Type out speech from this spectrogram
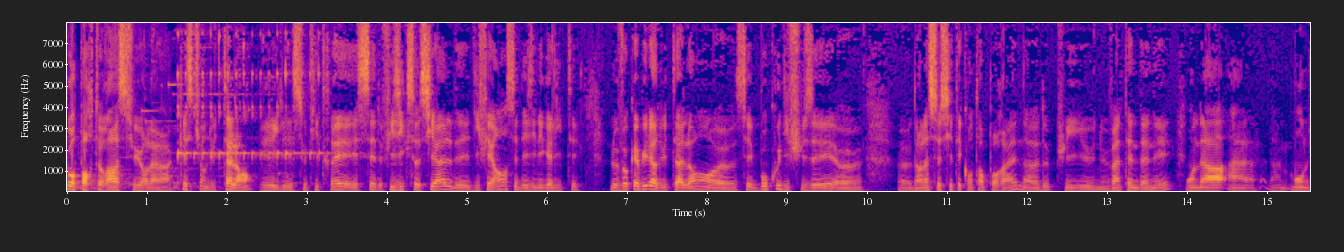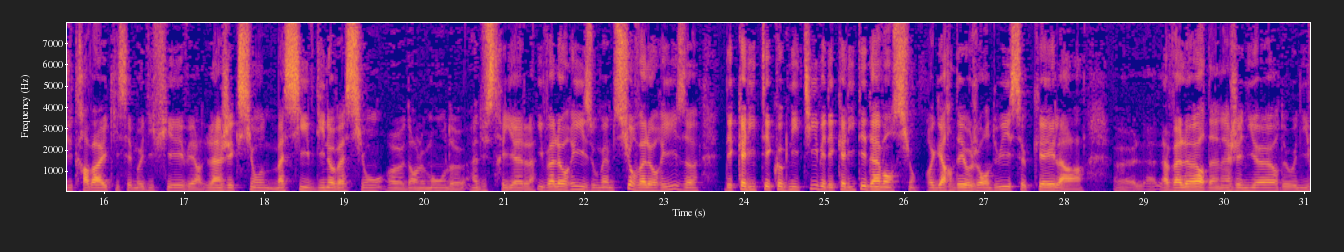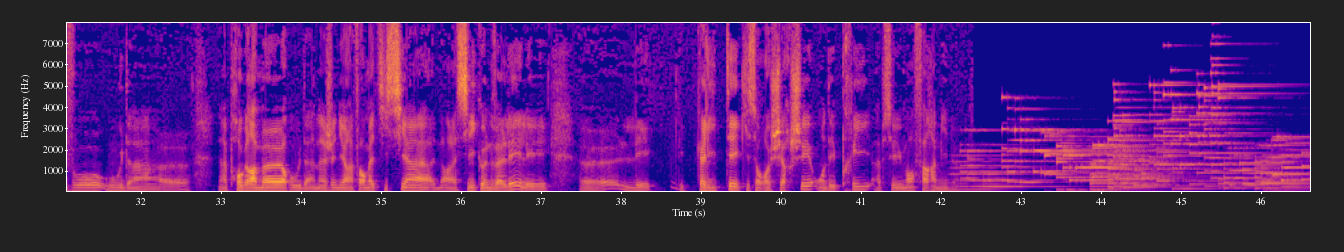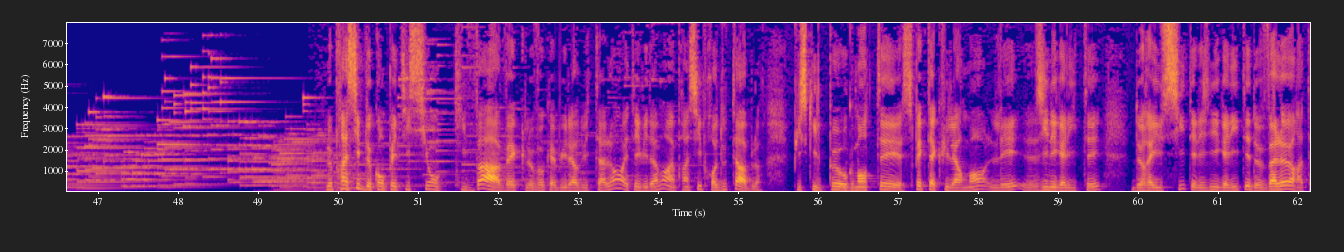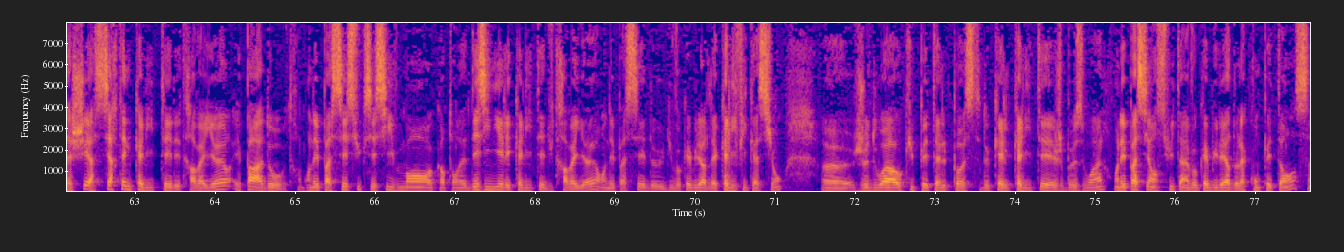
Cours portera sur la question du talent et il est sous-titré Essai de physique sociale des différences et des inégalités. Le vocabulaire du talent euh, s'est beaucoup diffusé euh, euh, dans la société contemporaine depuis une vingtaine d'années. On a un, monde du travail qui s'est modifié vers l'injection massive d'innovation dans le monde industriel. Il valorise ou même survalorise des qualités cognitives et des qualités d'invention. Regardez aujourd'hui ce qu'est la, la, la, valeur d'un ingénieur de haut niveau ou d'un euh, programmeur ou d'un ingénieur informaticien dans la Silicon Valley, euh, les les qualités qui sont recherchées ont des prix absolument faramineux. Le principe de compétition qui va avec le vocabulaire du talent est évidemment un principe redoutable, puisqu'il peut augmenter spectaculairement les inégalités de réussite et les inégalités de valeur attachées à certaines qualités des travailleurs et pas à d'autres. On est passé successivement, quand on a désigné les qualités du travailleur, on est passé de, du vocabulaire de la qualification. Euh, je dois occuper tel poste, de quelle qualité ai-je besoin On est passé ensuite à un vocabulaire de la compétence,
